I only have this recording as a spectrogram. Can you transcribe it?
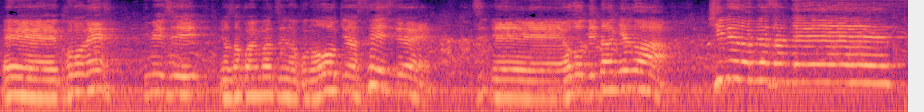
えー、このね姫路よさこい祭りのこの大きなステージで、えー、踊っていただけるのは桐生の皆さんです。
